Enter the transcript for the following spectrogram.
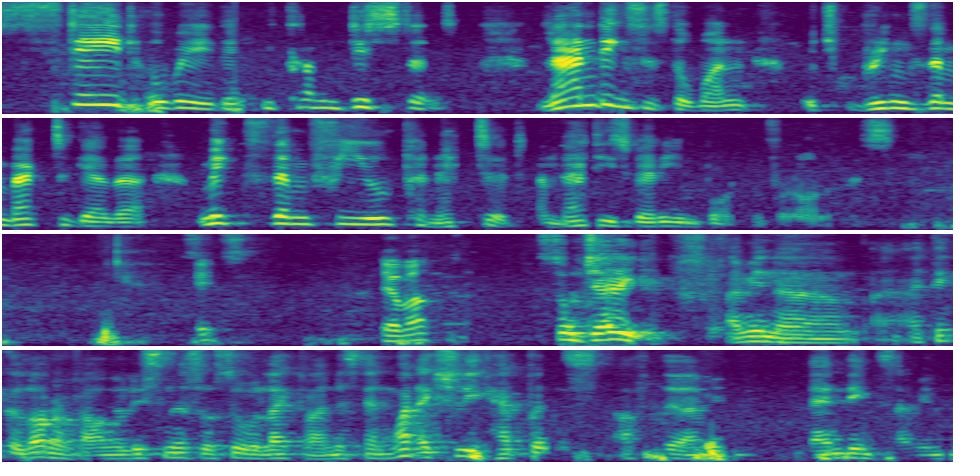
stayed away, they've become distant. Landings is the one which brings them back together, makes them feel connected. And that is very important for all of us. Mark? So, Jerry, I mean, um, I think a lot of our listeners also would like to understand what actually happens after, I mean, landings. I mean,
